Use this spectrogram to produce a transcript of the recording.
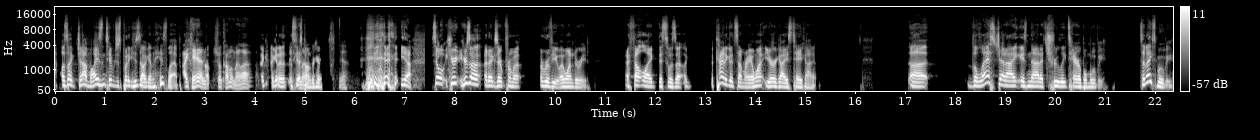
I was like, John, why isn't Tim just putting his dog on his lap? I can. She'll come on my lap. I, I got a, a six gonna, pounder here. Yeah. yeah. So here, here's a, an excerpt from a, a review I wanted to read. I felt like this was a, a, a kind of good summary. I want your guys' take on it. Uh, the Last Jedi is not a truly terrible movie. It's a nice movie.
